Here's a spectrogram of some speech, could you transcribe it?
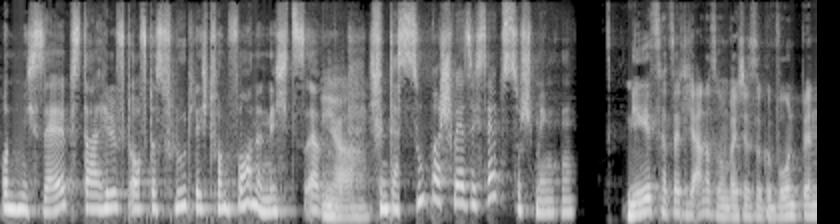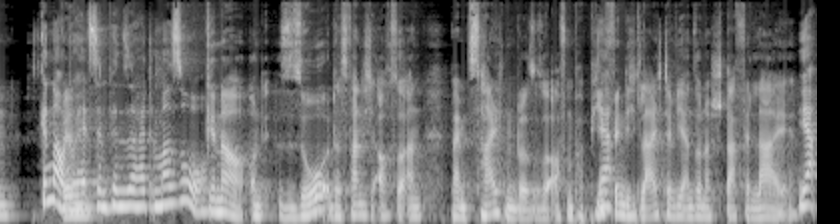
und mich selbst, da hilft oft das Flutlicht von vorne nichts. Ähm, Ja. Ich finde das super schwer, sich selbst zu schminken. Mir geht's tatsächlich andersrum, weil ich das so gewohnt bin. Genau, bin, du hältst den Pinsel halt immer so. Genau, und so, das fand ich auch so an beim Zeichnen oder so, so auf dem Papier Ja. finde ich leichter wie an so einer Staffelei. Ja,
